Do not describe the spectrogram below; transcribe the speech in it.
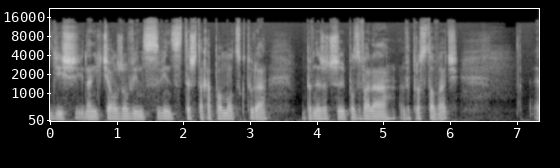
gdzieś na nich ciążą, więc, więc też taka pomoc, która pewne rzeczy pozwala wyprostować. Yy,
